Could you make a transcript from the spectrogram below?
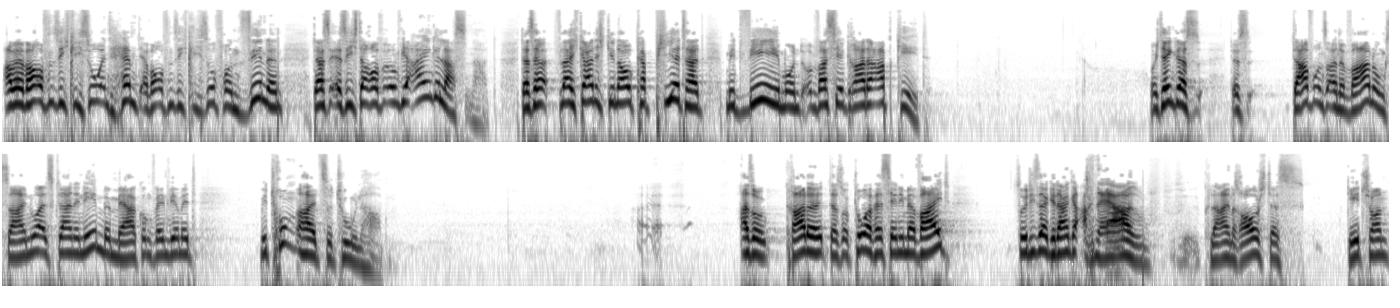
Aber er war offensichtlich so enthemmt, er war offensichtlich so von Sinnen, dass er sich darauf irgendwie eingelassen hat. Dass er vielleicht gar nicht genau kapiert hat, mit wem und, und was hier gerade abgeht. Und ich denke, das, das darf uns eine Warnung sein, nur als kleine Nebenbemerkung, wenn wir mit, mit Trunkenheit zu tun haben. also gerade das Oktoberfest ist ja nicht mehr weit, so dieser Gedanke, ach naja, so kleinen Rausch, das geht schon.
